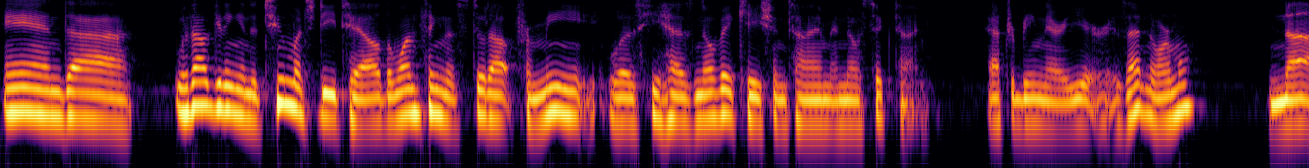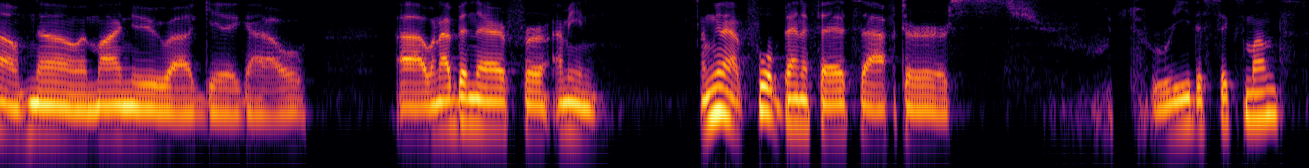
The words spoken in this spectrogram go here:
And uh, without getting into too much detail, the one thing that stood out for me was he has no vacation time and no sick time after being there a year. Is that normal? no, no. In my new uh, gig, I'll, uh, when I've been there for, I mean, I'm gonna have full benefits after three to six months.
